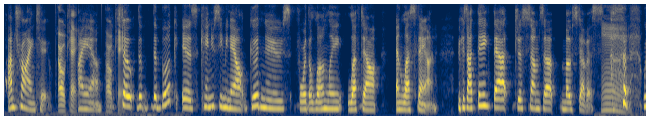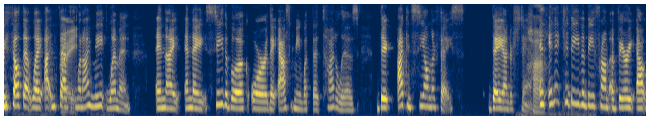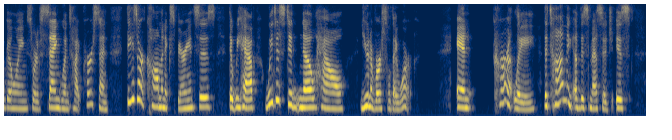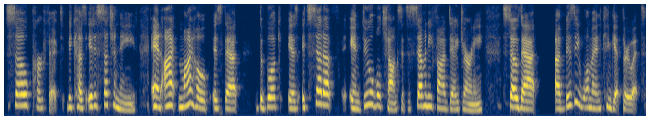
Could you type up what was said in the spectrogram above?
I'm trying to. Okay. I am. Okay. So the the book is Can You See Me Now? Good news for the lonely, left out, and less than. Because I think that just sums up most of us. Mm, we felt that way. I, in fact, Right. when I meet women and I and they see the book or they ask me what the title is, they I can see on their face they understand. Huh. And and it could be even be from a very outgoing, sort of sanguine type person. These are common experiences that we have. We just didn't know how universal they were. And currently, the timing of this message is so perfect because it is such a need. And I my hope is that the book is it's set up in doable chunks. It's a 75 day journey so that a busy woman can get through it,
